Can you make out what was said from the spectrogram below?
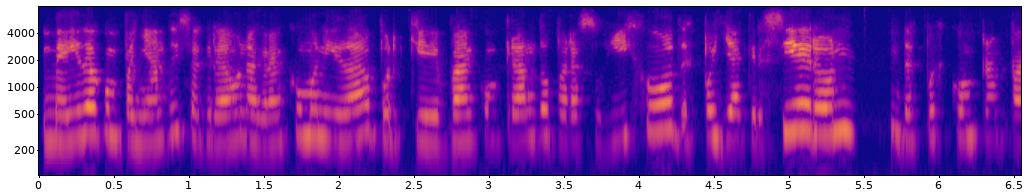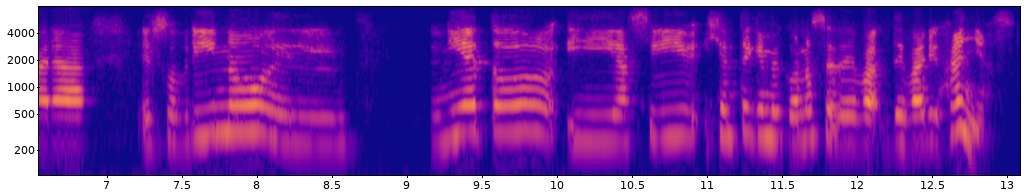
me he ido acompañando y se ha creado una gran comunidad porque van comprando para sus hijos, después ya crecieron, después compran para el sobrino, el, nieto y así gente que me conoce de, de varios años.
